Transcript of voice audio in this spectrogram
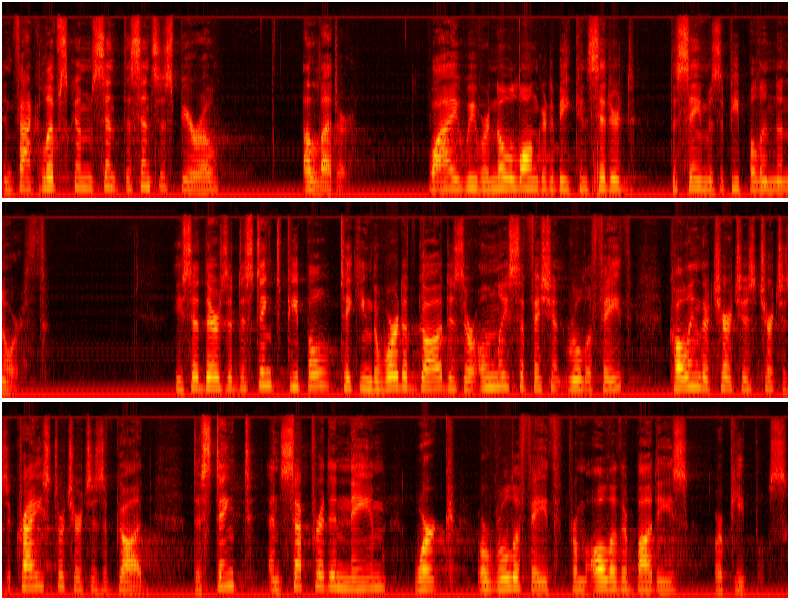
in fact, Lipscomb sent the Census Bureau a letter why we were no longer to be considered the same as the people in the north. He said there's a distinct people taking the Word of God as their only sufficient rule of faith, calling their churches churches of Christ or churches of God, distinct and separate in name, work, or rule of faith from all other bodies or peoples.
